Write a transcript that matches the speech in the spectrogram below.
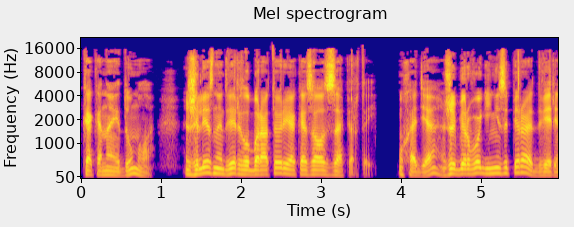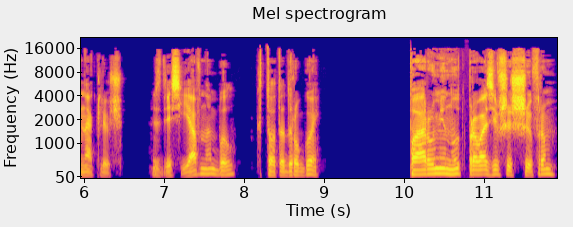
Как она и думала, железная дверь лаборатории оказалась запертой. Уходя, жабервоги не запирают двери на ключ. Здесь явно был кто-то другой. Пару минут провозившись шифром,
